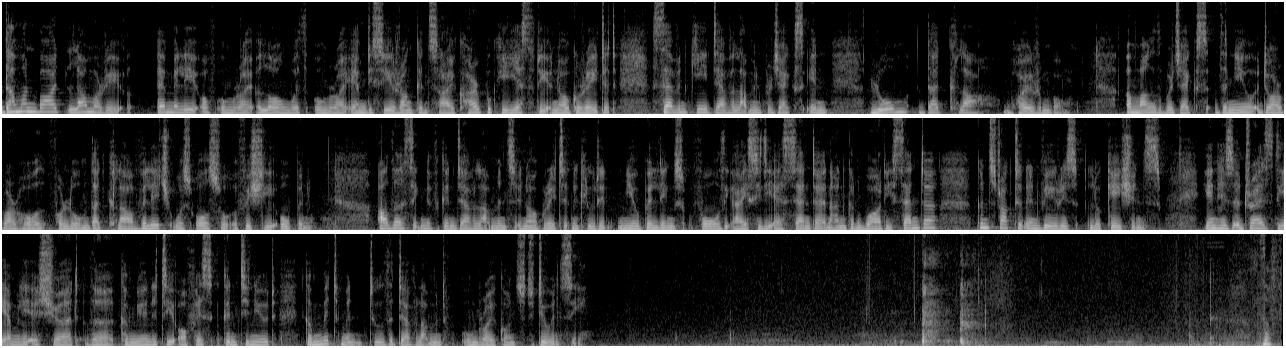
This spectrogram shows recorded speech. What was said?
Damanbait Lamare, MLA of Umroi, along with Umroi MDC Rankansai Kharbuki, yesterday inaugurated seven key development projects in Lom Datkla, Bhoirymbong. Among the projects, the new Dorbar Hall for Lumdaitkhla village was also officially opened. Other significant developments inaugurated included new buildings for the ICDS Center and Anganwadi Center, constructed in various locations. In his address, the MLA assured the community of his continued commitment to the development of Umroi constituency.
